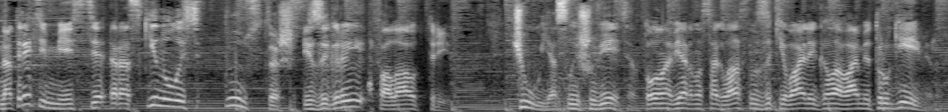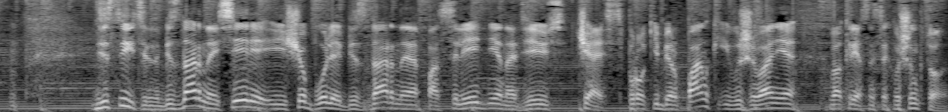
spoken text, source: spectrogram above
На третьем месте раскинулась пустошь из игры Fallout 3. Чу, я слышу ветер, то, наверное, согласно закивали головами Тругеймер. Действительно, бездарная серия и еще более бездарная последняя, надеюсь, часть про киберпанк и выживание в окрестностях Вашингтона.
